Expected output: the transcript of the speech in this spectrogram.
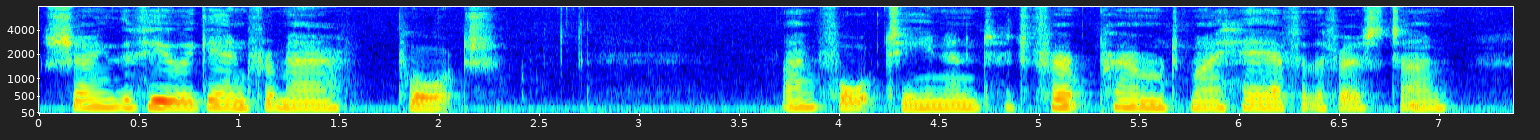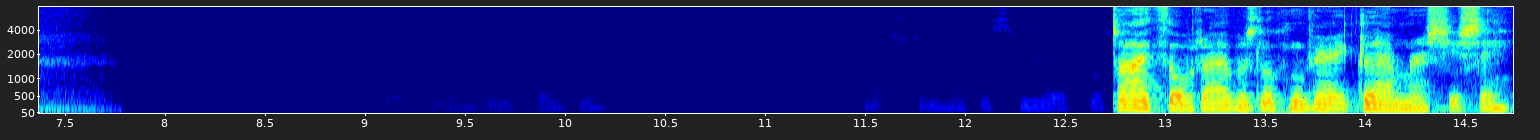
showing the view again from our porch. I'm 14 and had permed my hair for the first time. I thought I was looking very glamorous, you see.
